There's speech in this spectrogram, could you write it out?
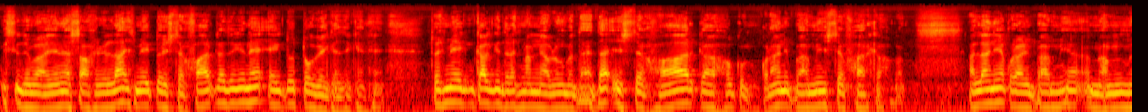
اس کے ذمہ صاف اللہ، اس میں ایک تو استغفار کا ذکر ہے، ایک تو توبے کا ذکر ہے۔ تو اس میں ایک کل کی درس میں ہم نے آپ لوگوں کو بتایا تھا، استغفار کا حکم، قرآن پاک میں استغفار کا حکم۔ اللہ نے قرآن پاک میں ہم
